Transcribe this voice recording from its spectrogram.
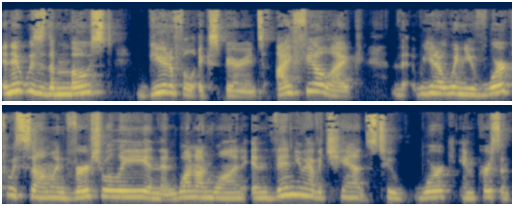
And it was the most beautiful experience. I feel like you know when you've worked with someone virtually and then one on one and then you have a chance to work in person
